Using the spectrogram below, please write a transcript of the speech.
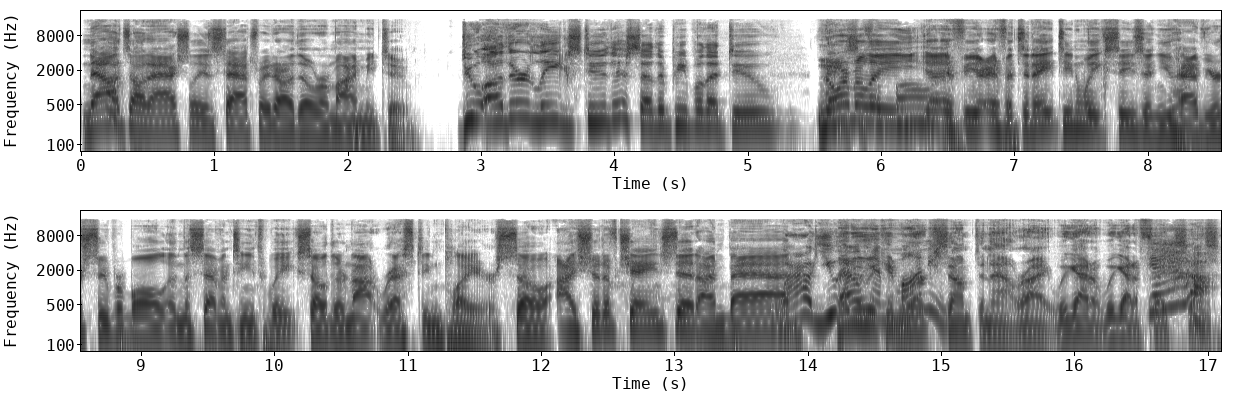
Now it's on Ashley and Stats Radar. They'll remind me too. Do other leagues do this? Other people that do Normally, if you if it's an 18 week season, you have your Super Bowl in the 17th week, so they're not resting players. So I should have changed it. I'm bad. wow, you owe Maybe we him can money. work something out. Right? We gotta we gotta fix Yeah. this.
